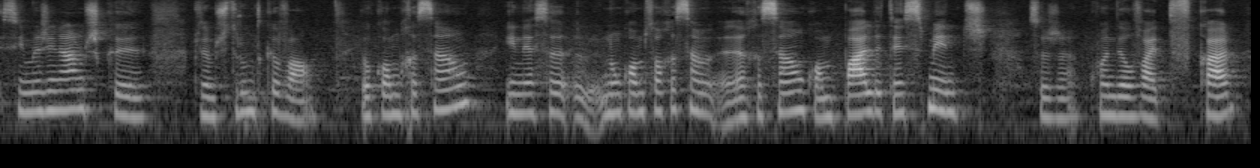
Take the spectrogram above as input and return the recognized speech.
Se imaginarmos que, por exemplo, estrume de cavalo, ele come ração e nessa, não come só ração, a ração come palha, tem sementes, ou seja, quando ele vai defecar, eh,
